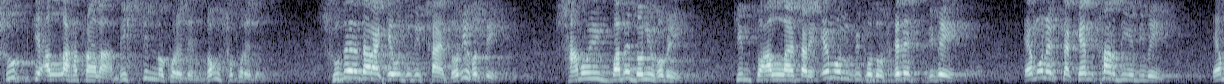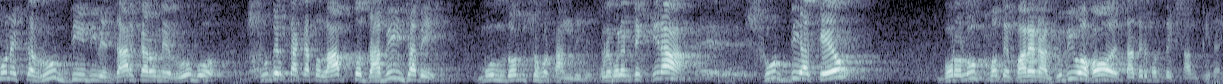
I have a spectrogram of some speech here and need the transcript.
সুদকে আল্লাহ তাআলা নিশ্চিন্ন করে দেন ধ্বংস করে দেন সুদের দ্বারা কেউ যদি চায় ধনী হতে সাময়িকভাবে ধনী হবে কিন্তু আল্লাহ তার এমন বিপদ ফেলে দিবে এমন একটা ক্যান্সার দিয়ে দিবে এমন একটা রোগ দিয়ে দিবে যার কারণে রোগও সুদের টাকা তো লাভ তো যাবেই যাবে মূলধন সহ টান দিবে সুরে বলেন ঠিক কিনা সুদ দিয়া কেউ বড় লোক হতে পারে না, যদিও হয়, তাদের মধ্যে শান্তি নাই।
